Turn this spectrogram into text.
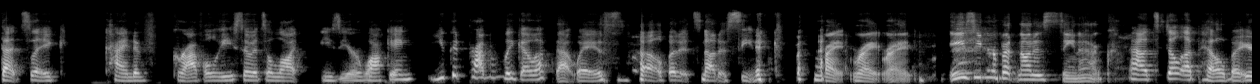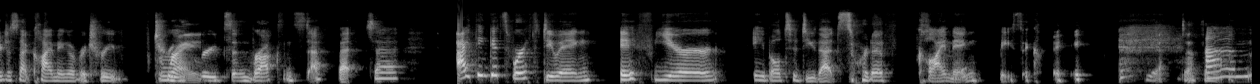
that's like kind of gravelly, so it's a lot easier walking. You could probably go up that way as well, but it's not as scenic. right, right, right. Easier, but not as scenic. Now it's still uphill, but you're just not climbing over tree tree right. roots and rocks and stuff. But uh, I think it's worth doing if you're able to do that sort of climbing, basically. Yeah, definitely. Um,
